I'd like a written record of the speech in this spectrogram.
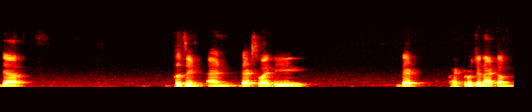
They are present and that's why the that hydrogen atom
